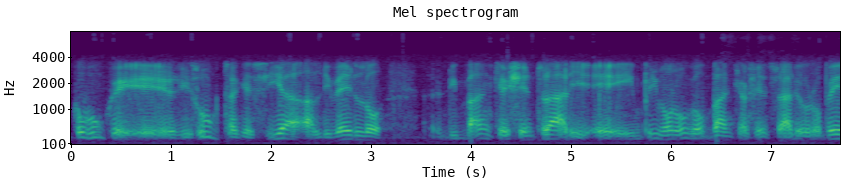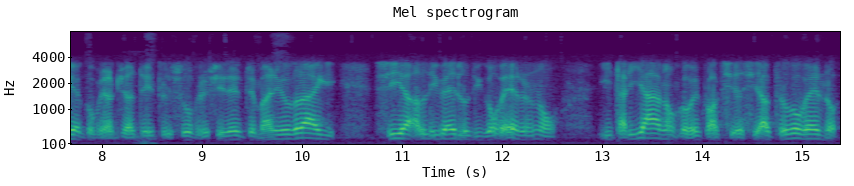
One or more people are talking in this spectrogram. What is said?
Comunque eh, risulta che sia a livello eh, di banche centrali e in primo luogo Banca Centrale Europea, come ha già detto il suo Presidente Mario Draghi, sia a livello di governo italiano come qualsiasi altro governo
